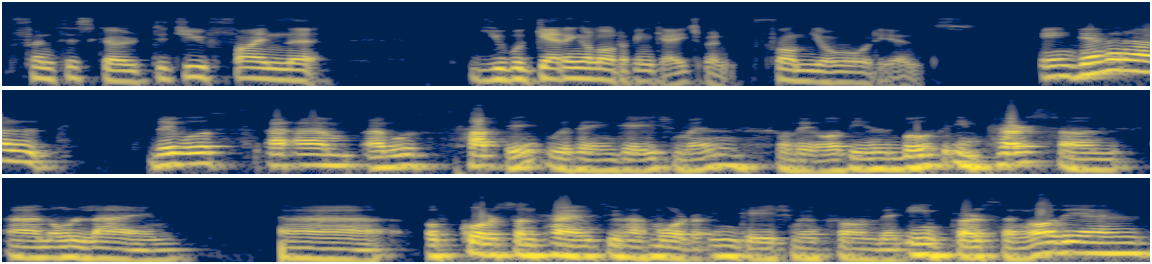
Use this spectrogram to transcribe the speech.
Francisco, did you find that you were getting a lot of engagement from your audience? In general, there was I, um, I was happy with the engagement from the audience, both in person and online. Uh, of course, sometimes you have more engagement from the in-person audience,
